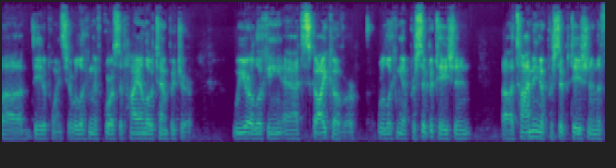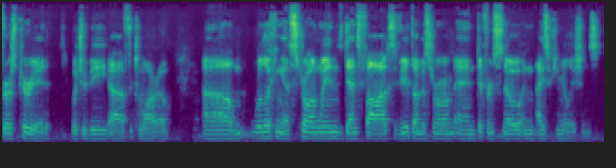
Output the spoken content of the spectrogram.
uh, data points here. We're looking, of course, at high and low temperature. We are looking at sky cover. We're looking at precipitation, uh, timing of precipitation in the first period, which would be uh, for tomorrow. Um, we're looking at strong winds, dense fog, severe thunderstorm, and different snow and ice accumulations.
